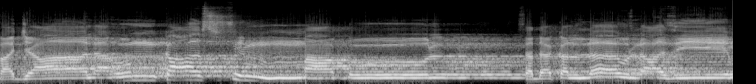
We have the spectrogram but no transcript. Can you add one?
فجعلهم كعصف معقول. صدق الله العظيم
